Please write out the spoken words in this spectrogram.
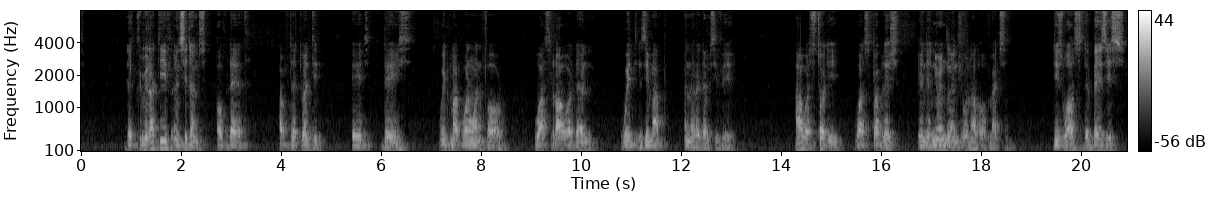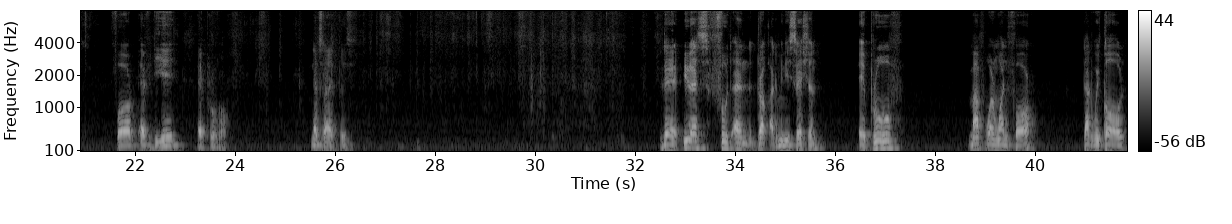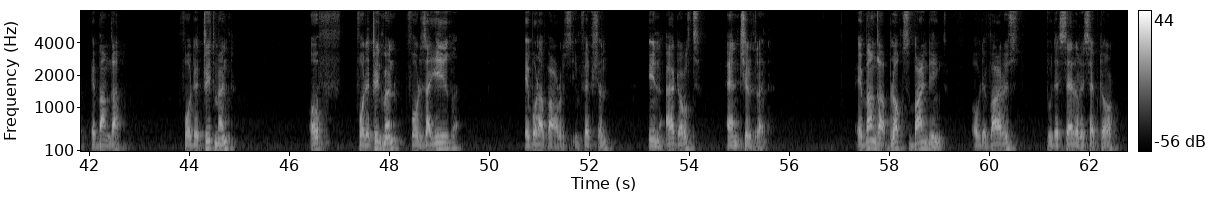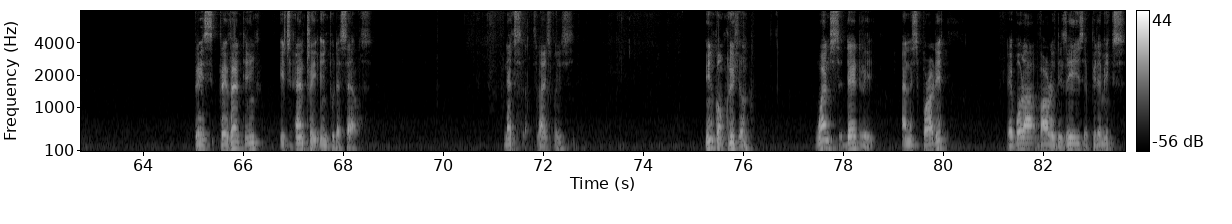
The cumulative incidence of death after 28 days with mAb 114 was lower than with ZMapp and Remdesivir. Our study was published in the New England Journal of Medicine. This was the basis for FDA approval. Next slide, please. The US Food and Drug Administration approved mAb 114 that we call a Ebanga for the treatment of for the treatment for Zaire Ebola virus infection in adults and children. A Ebanga blocks binding of the virus to the cell receptor, pre preventing its entry into the cells. Next slide, please. In conclusion, once deadly and sporadic, Ebola virus disease epidemics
